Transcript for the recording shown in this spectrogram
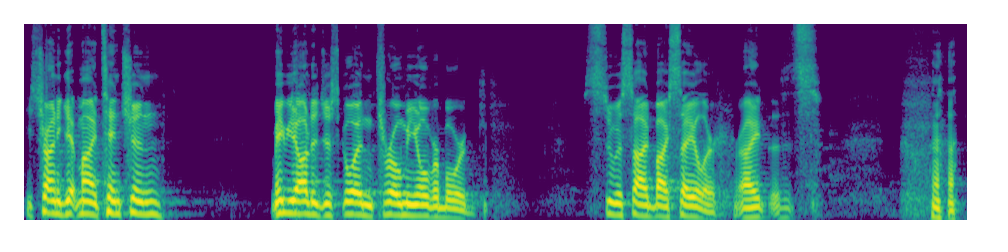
he's trying to get my attention. Maybe you ought to just go ahead and throw me overboard. Suicide by sailor, right?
